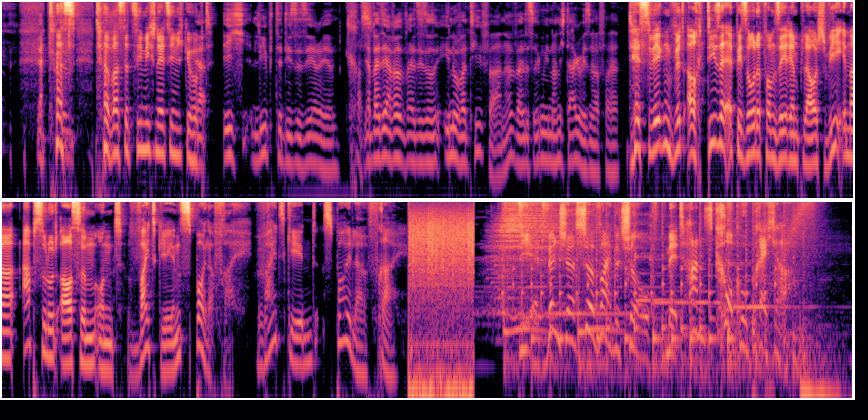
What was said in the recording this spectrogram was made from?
Ja, Das, da warst du ziemlich schnell ziemlich ja, gehuckt. ich liebte diese Serie. Krass. Ja, weil sie einfach, weil sie so innovativ war, ne? Weil das irgendwie noch nicht da gewesen war vorher. Deswegen wird auch diese Episode vom Serienplausch wie immer absolut awesome und weitgehend spoilerfrei. Weitgehend spoilerfrei. Die Adventure Survival Show mit Hans Krokobrecher.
